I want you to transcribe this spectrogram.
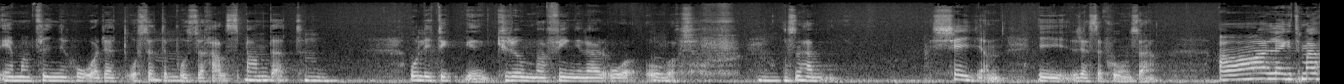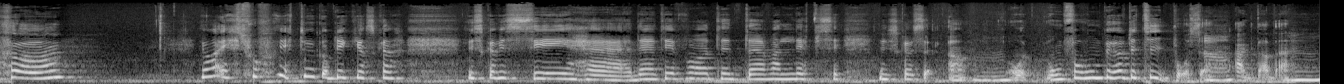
är man fin i håret och sätter på sig halsbandet. Och lite krumma fingrar och, och, och sån här tjejen i reception sa Ja, legitimation. Ja, ett, ett ögonblick. Jag ska, nu ska vi se här. Det, det, var, det där var läppse. Nu ska vi se. Ja. Och hon, för hon behövde tid på sig, Ja. Agda där.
